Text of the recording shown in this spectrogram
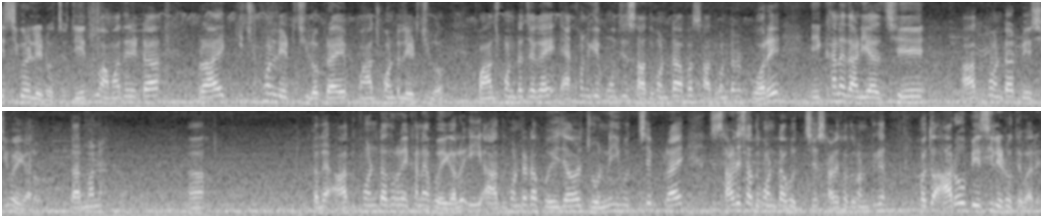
বেশি করে লেট হচ্ছে। যেহেতু আমাদের এটা প্রায় কিছুক্ষণ লেট ছিল, প্রায় পাঁচ ঘণ্টা লেট ছিল। পাঁচ ঘণ্টার জায়গায় এখন গিয়ে পৌঁছে সাত ঘণ্টা, আবার সাত ঘণ্টার পরে এখানে দাঁড়িয়ে আছে আধ ঘণ্টার বেশি হয়ে গেল। তার মানে তাহলে আধ ঘণ্টা ধরো এখানে হয়ে গেল। এই আধ ঘন্টাটা হয়ে যাওয়ার জন্যই হচ্ছে প্রায় সাড়ে সাত ঘণ্টা হচ্ছে। সাড়ে সাত ঘণ্টা থেকে হয়তো আরও বেশি লেট হতে পারে।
